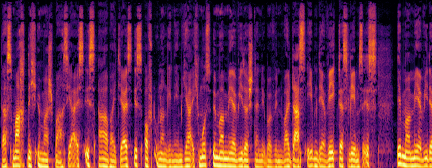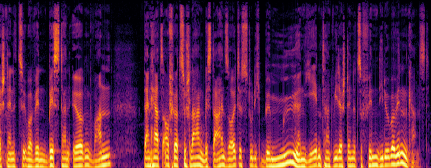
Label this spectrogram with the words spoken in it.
Das macht nicht immer Spaß. Ja, es ist Arbeit. Ja, es ist oft unangenehm. Ja, ich muss immer mehr Widerstände überwinden, weil das eben der Weg des Lebens ist, immer mehr Widerstände zu überwinden, bis dann irgendwann dein Herz aufhört zu schlagen. Bis dahin solltest du dich bemühen, jeden Tag Widerstände zu finden, die du überwinden kannst.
